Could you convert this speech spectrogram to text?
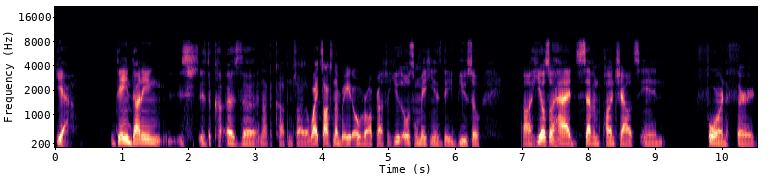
yeah, Dane Dunning is, is, the as the not the Cup. I'm sorry, the White Sox number eight overall prospect. He was also making his debut, so uh, he also had seven punch outs in four and a third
